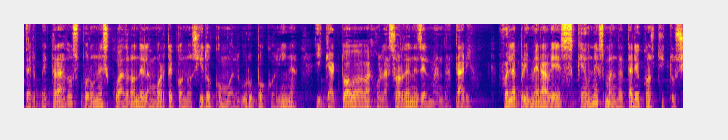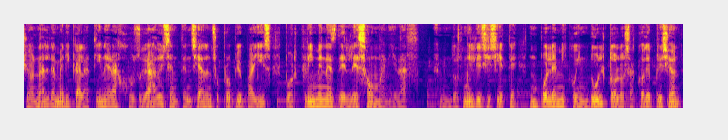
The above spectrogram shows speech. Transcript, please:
perpetrados por un escuadrón de la muerte conocido como el Grupo Colina y que actuaba bajo las órdenes del mandatario. Fue la primera vez que un exmandatario constitucional de América Latina era juzgado y sentenciado en su propio país por crímenes de lesa humanidad. En 2017, un polémico indulto lo sacó de prisión,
